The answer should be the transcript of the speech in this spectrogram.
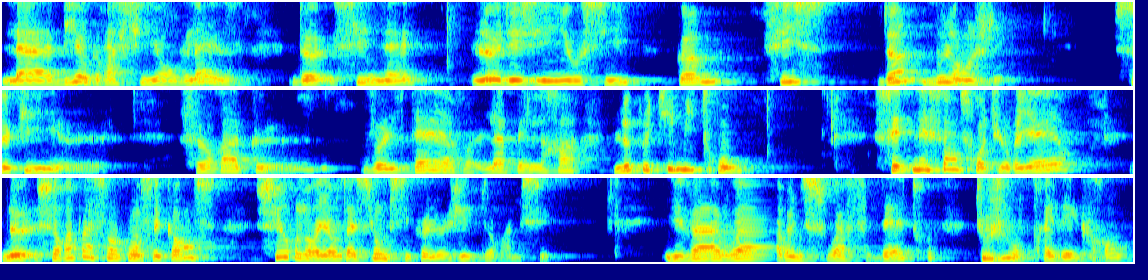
La biographie anglaise de Sidney le désigne aussi comme fils d'un boulanger, ce qui euh, fera que Voltaire l'appellera le petit mitron. Cette naissance roturière ne sera pas sans conséquence sur l'orientation psychologique de Ramsay. Il va avoir une soif d'être toujours près des grands,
